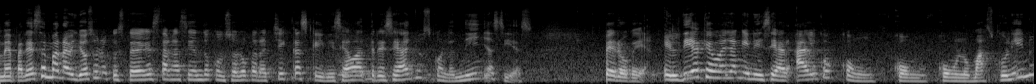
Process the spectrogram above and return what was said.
me parece maravilloso lo que ustedes están haciendo con Solo para Chicas, que iniciaba a 13 años con las niñas y eso. Pero vean, el día que vayan a iniciar algo con, con, lo masculino,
